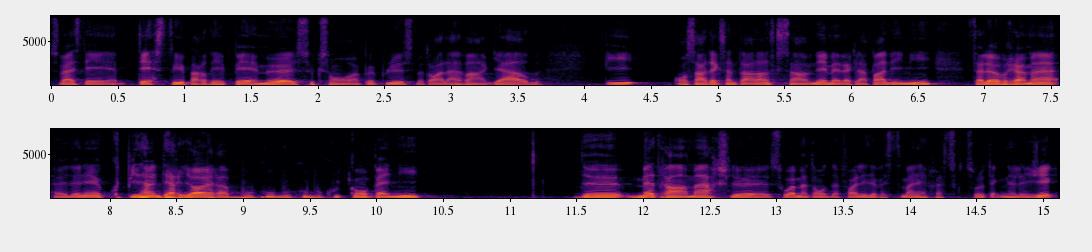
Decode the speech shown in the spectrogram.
souvent c'était testé par des PME, ceux qui sont un peu plus, mettons, à l'avant-garde. Puis on sentait que c'est une tendance qui s'en venait, mais avec la pandémie, ça a vraiment euh, donné un coup de pied dans le derrière à beaucoup, beaucoup, beaucoup de compagnies de mettre en marche, soit, mettons, de faire les investissements en infrastructure technologique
